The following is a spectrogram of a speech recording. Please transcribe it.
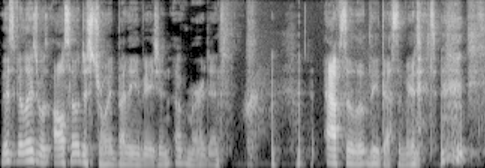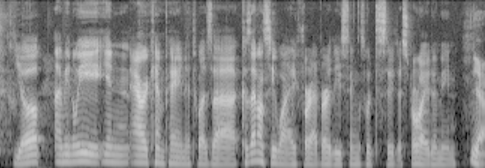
This village was also destroyed by the invasion of Muradin. Absolutely decimated. Yup. I mean, we in our campaign it was uh because I don't see why forever these things would stay destroyed. I mean, yeah.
